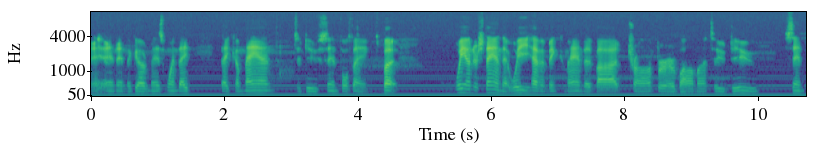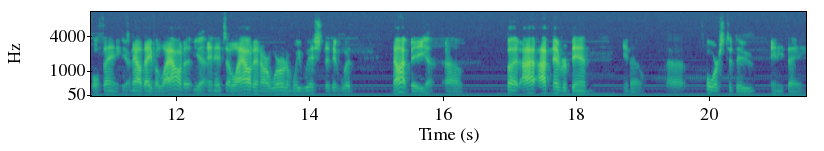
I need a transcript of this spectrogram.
and, and, and the government. Is when they they command to do sinful things. But we understand that we haven't been commanded by Trump or Obama to do sinful things. Yeah. Now they've allowed it, Yeah. and it's allowed in our world, and we wish that it would not be. Yeah. Um, but I, I've never been, you know, uh, forced to do anything.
